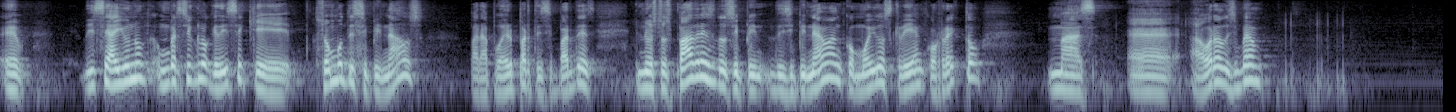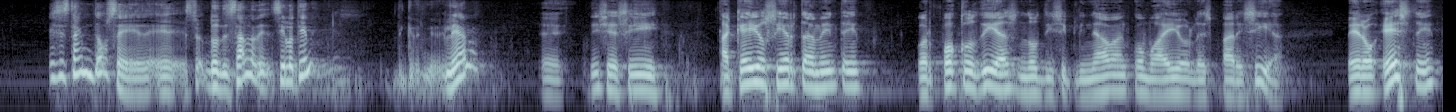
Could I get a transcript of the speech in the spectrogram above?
eh, dice, hay uno, un versículo que dice que somos disciplinados para poder participar de... Nuestros padres nos disciplinaban como ellos creían correcto, mas eh, ahora nos disciplinan. Ese está en 12, donde sale, ¿sí lo tiene? Léalo. dice, sí, aquellos ciertamente por pocos días nos disciplinaban como a ellos les parecía, pero este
